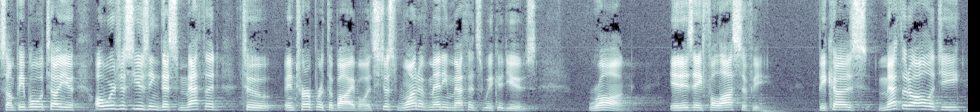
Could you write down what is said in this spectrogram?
Some people will tell you, oh, we're just using this method to interpret the Bible. It's just one of many methods we could use. Wrong. It is a philosophy because methodology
